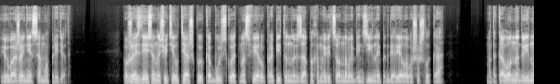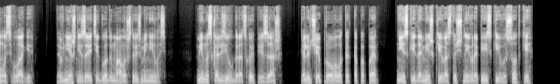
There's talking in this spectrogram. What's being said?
и уважение само придет. Уже здесь он ощутил тяжкую кабульскую атмосферу, пропитанную запахом авиационного бензина и подгорелого шашлыка. Мотоколонна двинулась в лагерь. Внешне за эти годы мало что изменилось. Мимо скользил городской пейзаж, колючая проволока, КПП, низкие домишки, восточноевропейские высотки,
